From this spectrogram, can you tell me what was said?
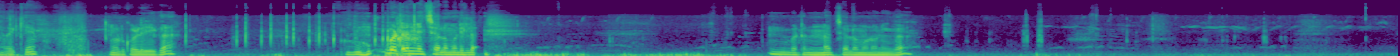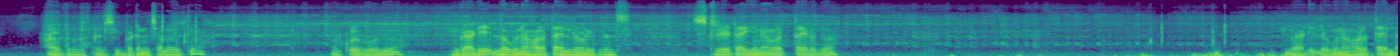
ಅದಕ್ಕೆ ನೋಡ್ಕೊಳ್ಳಿ ಈಗ. ಬಟನ್ನೇ ಚಾಲು ಮಾಡಿಲ್ಲ. ಬಟನ್ನ ಚಾಲು ಮಾಡೋಣ ಈಗ. ಆಯ್ತು ನೋಡಿ ಫ್ರೆಂಡ್ಸ್ ಈಗ ಬಟನ್ ಚಾಲು ಆಯಿತು. ನೋಡ್ಕೊಳ್ಬೋದು. ಗಾಡಿ ಲಘುನೇ ಹೊಳ್ತಾ ಇಲ್ಲ ನೋಡಿ ಫ್ರೆಂಡ್ಸ್ ಸ್ಟ್ರೇಟಾಗಿನೇ ಓದ್ತಾ ಇರೋದು. ಗಾಡಿ ಲಘುನೇ ಹೊಳ್ತಾ ಇಲ್ಲ.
